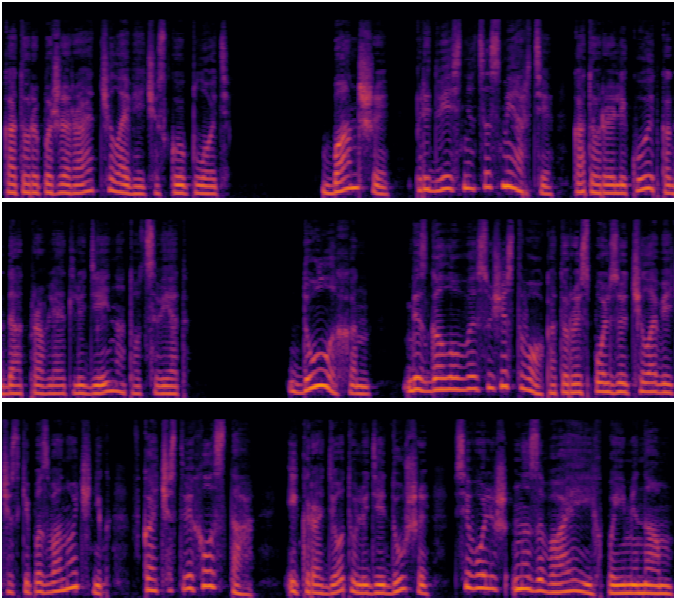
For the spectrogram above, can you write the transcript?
который пожирает человеческую плоть. Банши предвестница смерти, которая ликует, когда отправляет людей на тот свет. Дулахан — безголовое существо, которое использует человеческий позвоночник в качестве хлыста и крадет у людей души, всего лишь называя их по именам.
